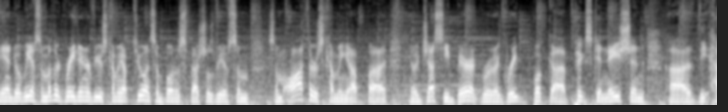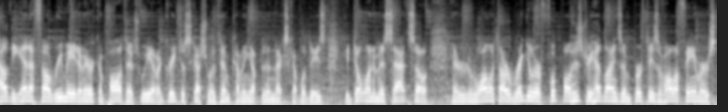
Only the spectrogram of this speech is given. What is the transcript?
and uh, we have some other great interviews coming up too on some bonus specials. We have some some authors coming up. Uh, you know, Jesse Berrett wrote a great book, uh, Pigskin Nation, uh, the how the NFL remade American politics. We have a great discussion with him coming up in the next couple days. You don't want to miss that. So, along with our regular football history headlines and birthdays of Hall of Famers,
